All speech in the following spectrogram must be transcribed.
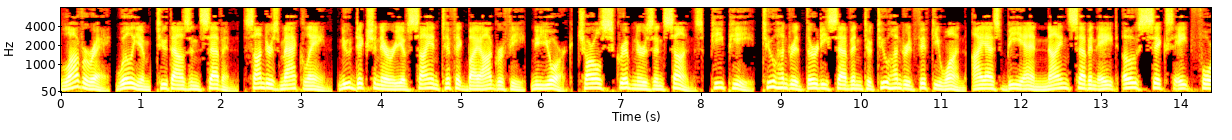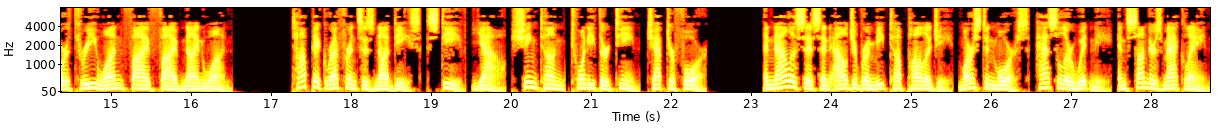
Lawvere, William 2007, Saunders Mac Lane, New Dictionary of Scientific Biography, New York, Charles Scribners & Sons, pp. 237–251, ISBN 978-0684315591. Topic References Nadis, Steve, Yau, Shing Tung 2013, Chapter 4. Analysis and Algebra Meet Topology, Marston Morse, Hassler Whitney, and Saunders Mac Lane,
